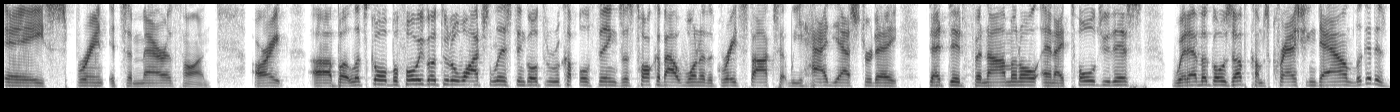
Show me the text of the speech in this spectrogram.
a sprint, it's a marathon. All right, uh, but let's go before we go through the watch list and go through a couple of things. Let's talk about one of the great stocks that we had yesterday that did phenomenal. And I told you this whatever goes up comes crashing down. Look at this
